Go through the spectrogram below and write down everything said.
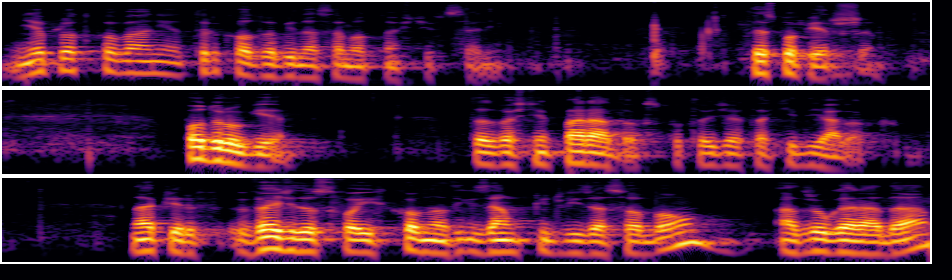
Nie plotkowanie, tylko odrobina samotności w celi. To jest po pierwsze. Po drugie, to jest właśnie paradoks, bo to jak taki dialog. Najpierw wejdź do swoich komnat i zamknij drzwi za sobą, a druga rada,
